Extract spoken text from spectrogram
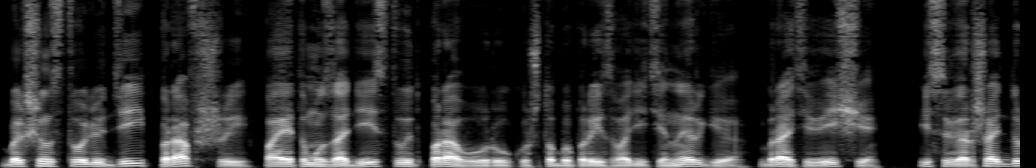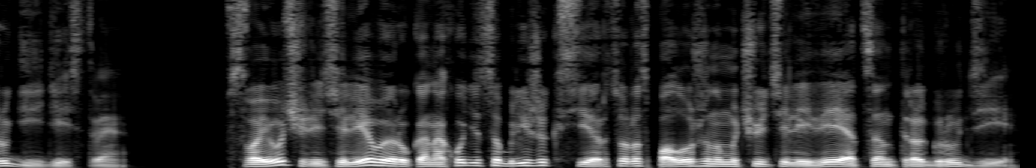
Большинство людей правши, поэтому задействуют правую руку, чтобы производить энергию, брать вещи и совершать другие действия. В свою очередь, левая рука находится ближе к сердцу, расположенному чуть левее от центра груди,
